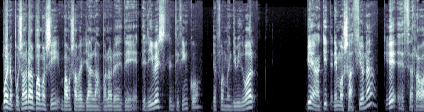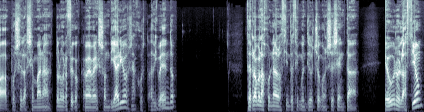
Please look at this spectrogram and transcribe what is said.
Bueno, pues ahora vamos, sí, vamos a ver ya los valores de, del IBEX 35 de forma individual. Bien, aquí tenemos a Acciona, que cerraba pues en la semana, todos los gráficos que va a ver son diarios, ajusta dividendo. Cerraba la jornada a los 158,60 euros la acción.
